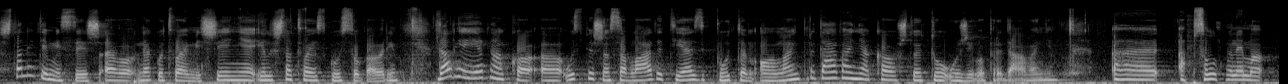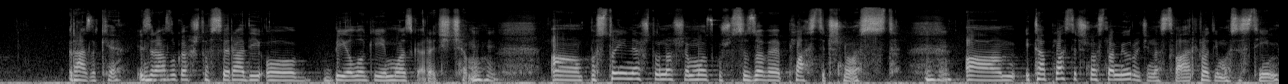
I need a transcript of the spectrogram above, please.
Šta ne ti misliš, evo, neko tvoje mišljenje ili šta tvoje iskustvo govori? Da li je jednako uspješno uspješno savladati jezik putem online predavanja kao što je to uživo predavanje? E, apsolutno nema razlike iz mhm. razloga što se radi o biologiji mozga, reći ćemo. Mhm. Postoji nešto u našem mozgu što se zove plastičnost. Mhm. I ta plastičnost nam je urođena stvar, rodimo se s tim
